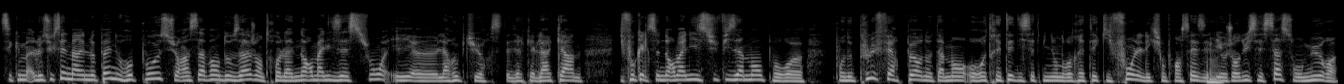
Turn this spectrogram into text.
c'est que le succès de Marine Le Pen repose sur un savant dosage entre la normalisation et euh, la rupture. C'est-à-dire qu'elle incarne. Il faut qu'elle se normalise suffisamment pour, euh, pour ne plus faire peur, notamment aux retraités, 17 millions de retraités qui font l'élection française. Mmh. Et aujourd'hui, c'est ça son mur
